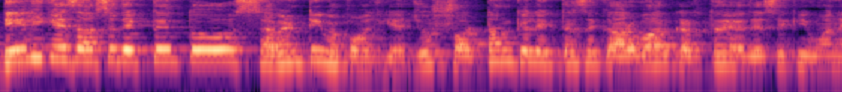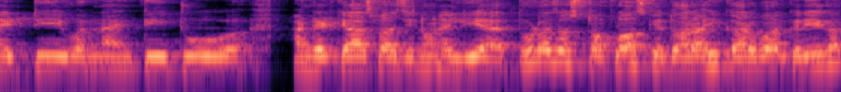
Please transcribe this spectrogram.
डेली के हिसाब से देखते हैं तो 70 में पहुँच गया। जो शॉर्ट टर्म के लिए एक तरह से कारोबार करते हैं जैसे कि 180, 190, 200 के आसपास जिन्होंने लिया है थोड़ा सा स्टॉप लॉस के द्वारा ही कारोबार करिएगा।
